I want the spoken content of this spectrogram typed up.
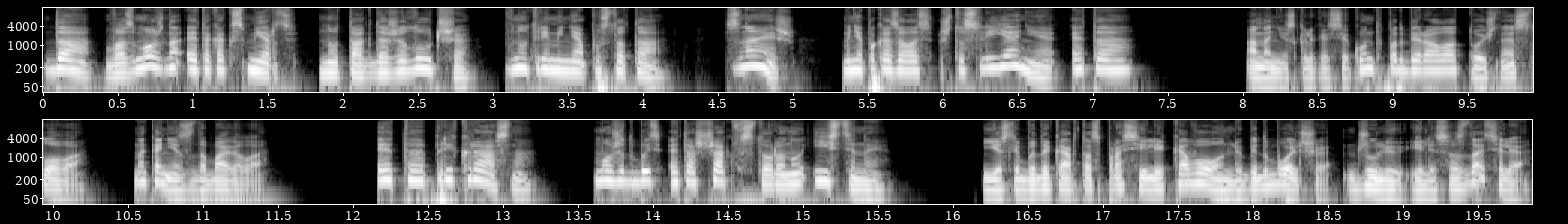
Да, возможно, это как смерть, но так даже лучше. Внутри меня пустота. Знаешь, мне показалось, что слияние — это...» Она несколько секунд подбирала точное слово. Наконец добавила. «Это прекрасно. Может быть, это шаг в сторону истины». Если бы Декарта спросили, кого он любит больше, Джулию или Создателя,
